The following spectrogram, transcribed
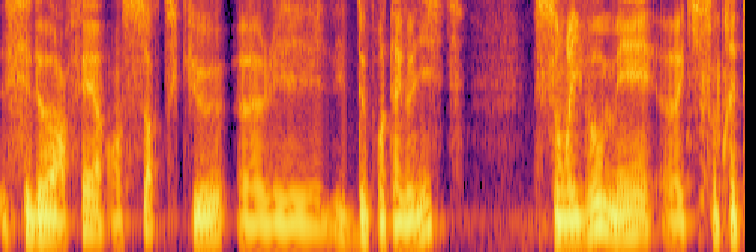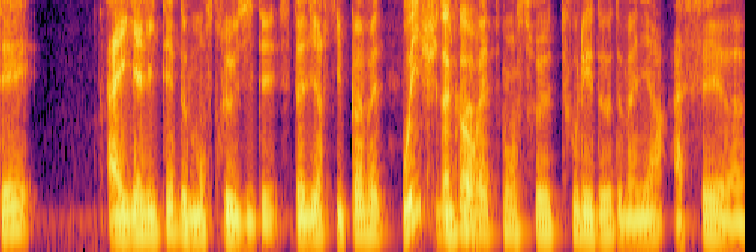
c'est d'avoir fait en sorte que les, deux protagonistes sont rivaux, mais euh, qui sont traités à égalité de monstruosité. C'est-à-dire qu'ils peuvent être, oui, je suis d'accord, ils peuvent être monstrueux tous les deux de manière assez euh,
